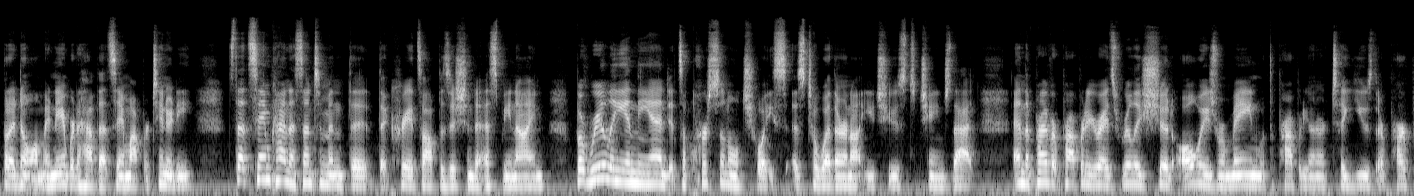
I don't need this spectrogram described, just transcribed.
but I don't want my neighbor to have that same opportunity. It's that same kind of sentiment that that creates opposition to SB nine. But really, in the end, it's a personal choice as to whether or not you choose to change that. And the private property rights really should always remain with the property owner to use their par-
